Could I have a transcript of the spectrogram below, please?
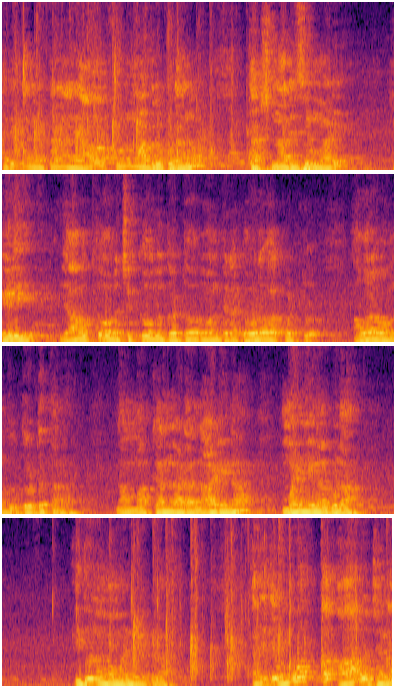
ಕರೀತಾನೆ ಇರ್ತಾರೆ ನಾನು ಯಾವಾಗ ಫೋನ್ ಮಾಡಿದ್ರು ಕೂಡ ತಕ್ಷಣ ರಿಸೀವ್ ಮಾಡಿ ಹೇಳಿ, ಯಾವತ್ತೂ ಅವರು ಚಿಕ್ಕವರು ದೊಡ್ಡವರು ಒಂದಿನ ಗೌರವ ಕೊಟ್ಟು ಅವರ ಒಂದು ದೊಡ್ಡತನ, ನಮ್ಮ ಕನ್ನಡ ನಾಡಿನ ಮಣ್ಣಿನ ಗುಣ. ಇದು ನಮ್ಮ ಮಣ್ಣಿನ ಗುಣ. ಅದಕ್ಕೆ ಮೂವತ್ತ ಆರು ಜನ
